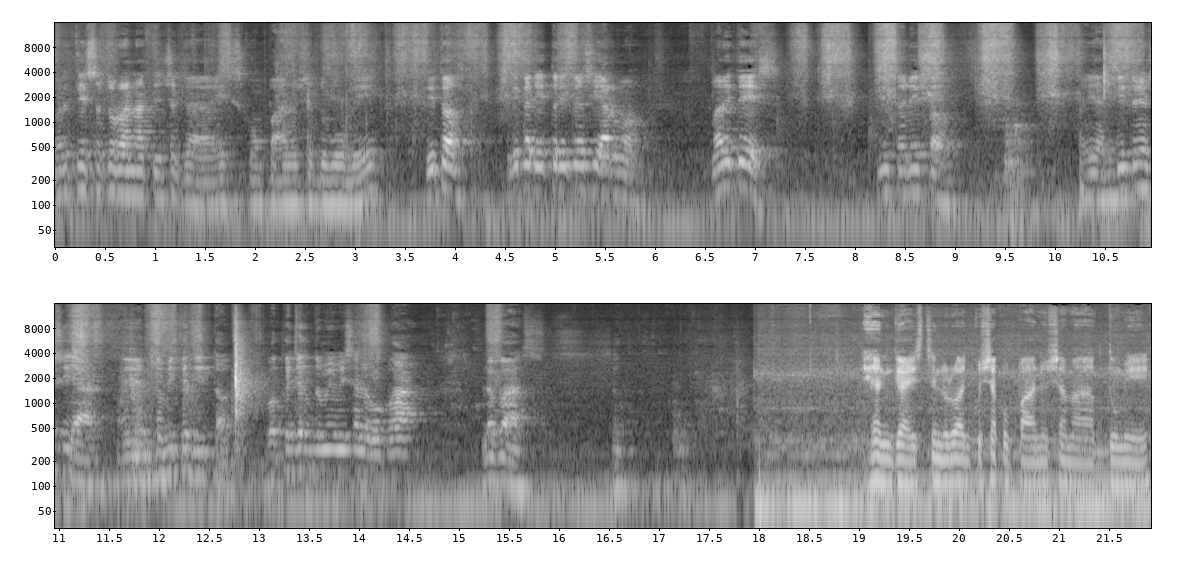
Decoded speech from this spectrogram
Marites, tuturuan natin siya guys kung paano siya dumumi. Dito, hindi ka dito, dito yung CR mo. Marites, dito, dito. Ayan, dito yung CR. Ayan, dumi ka dito. Huwag ka dyan dumimi sa loob ha. Labas. So, Ayan guys, tinuruan ko siya kung paano siya magdumi.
